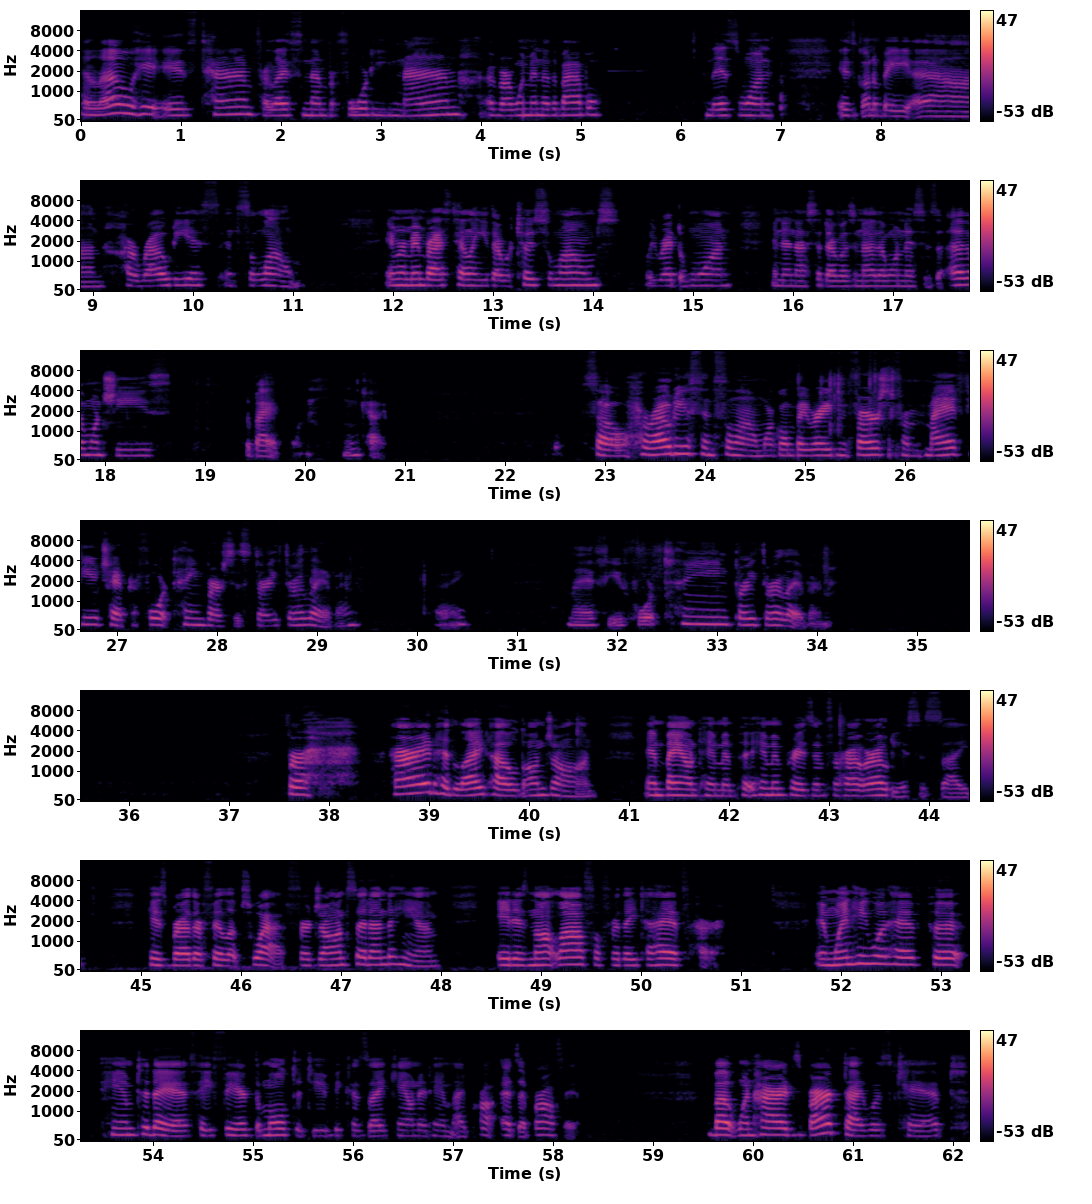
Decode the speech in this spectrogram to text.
Hello, it is time for lesson number 49 of our Women of the Bible. This one is going to be on Herodias and Salome. And remember, I was telling you there were two Salomes. We read the one, and then I said there was another one. This is the other one. She's the bad one. Okay. So, Herodias and Salome. We're going to be reading first from Matthew chapter 14, verses 3 through 11. Okay. Matthew 14, 3 through 11. For Herod had laid hold on John and bound him and put him in prison for Herodias' sake, his brother Philip's wife. For John said unto him, It is not lawful for thee to have her. And when he would have put him to death, he feared the multitude because they counted him a as a prophet. But when Herod's birthday was kept,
